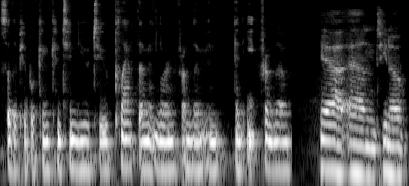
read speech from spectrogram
so that people can continue to plant them and learn from them and, and eat from them. Yeah, and you know,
